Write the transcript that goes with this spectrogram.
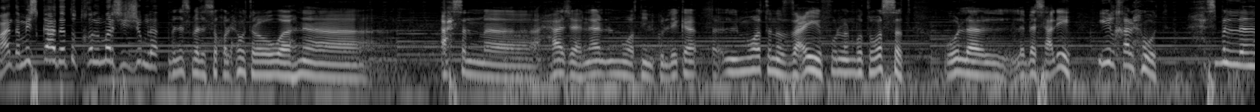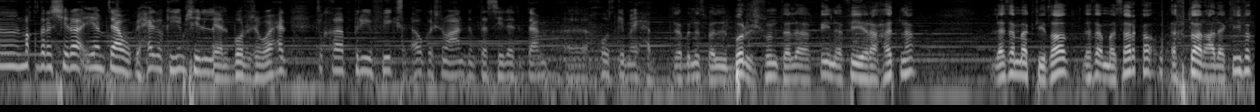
معناتها مش قاعدة تدخل المرشي الجملة. بالنسبة لسوق الحوت هو هنا أحسن حاجة هنا للمواطنين كلك المواطن الضعيف ولا المتوسط ولا لاباس عليه يلقى الحوت حسب المقدرة الشرائية نتاعو بحيث كي يمشي البرج واحد تلقى prix fixe أو شنو عندهم تسهيلات نتاع خوت كما يحب. بالنسبة للبرج فهمت لقينا فيه راحتنا لا ثم اكتظاظ لا ثم سرقة. اختار على كيفك.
